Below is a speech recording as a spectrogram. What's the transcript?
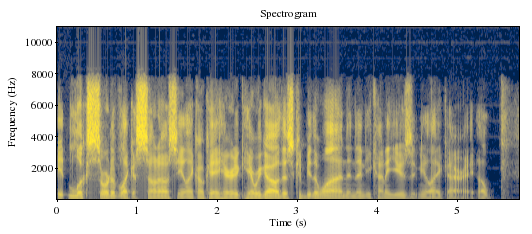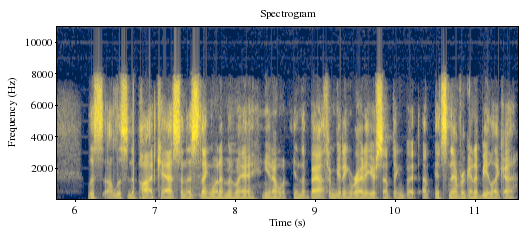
it looks sort of like a Sonos, and you're like, okay, here here we go. This could be the one, and then you kind of use it, and you're like, all right, I'll listen. I'll listen to podcasts on this thing when I'm in my you know in the bathroom getting ready or something. But um, it's never going to be like a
